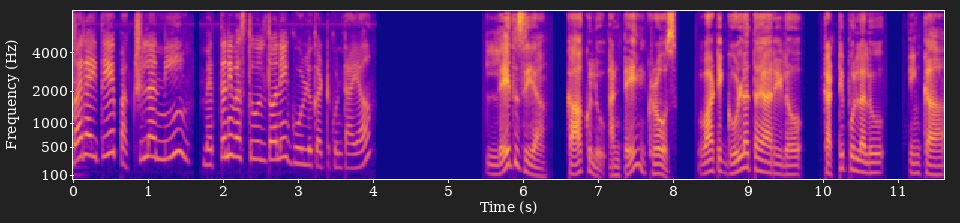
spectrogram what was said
మరైతే పక్షులన్నీ మెత్తని వస్తువులతోనే గూళ్ళు కట్టుకుంటాయా? లేదు జియా కాకులు అంటే క్రోస్. వాటి గూళ్ళ తయారీలో కట్టిపుల్లలు ఇంకా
